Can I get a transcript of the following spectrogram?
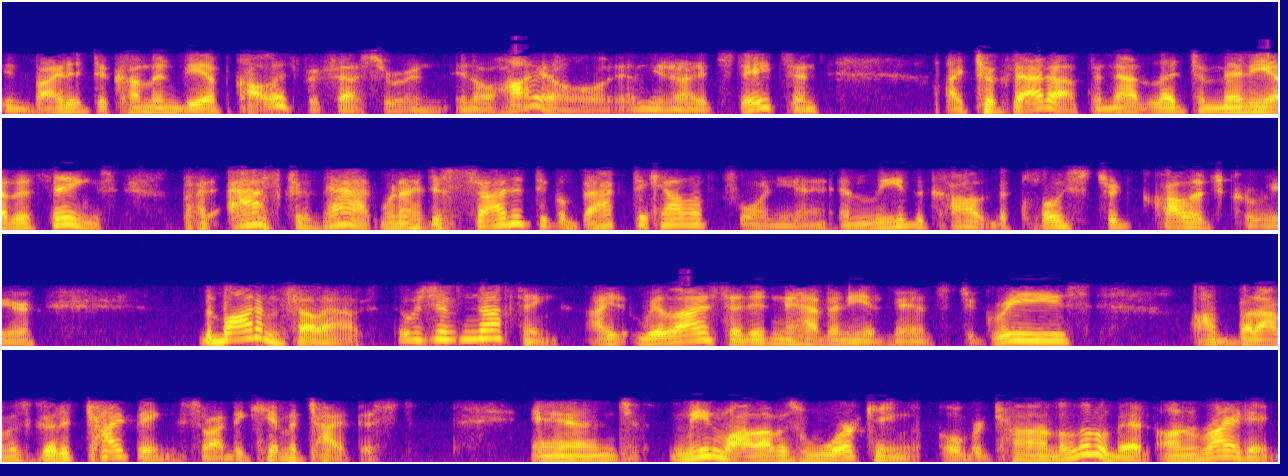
invited to come and be a college professor in, in Ohio, in the United States. And I took that up, and that led to many other things. But after that, when I decided to go back to California and leave the, co- the cloistered college career, the bottom fell out. There was just nothing. I realized I didn't have any advanced degrees. Uh, but I was good at typing, so I became a typist. And meanwhile, I was working over time a little bit on writing,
